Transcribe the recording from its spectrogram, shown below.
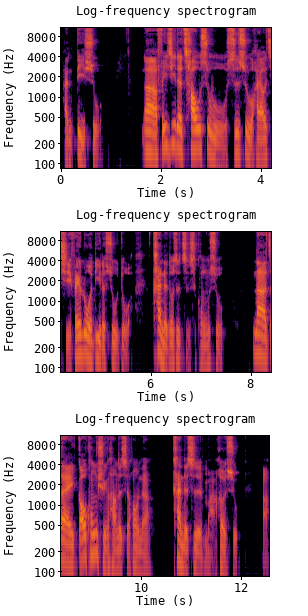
和地速。那飞机的超速、失速还有起飞落地的速度，看的都是指示空速。那在高空巡航的时候呢？看的是马赫数啊，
